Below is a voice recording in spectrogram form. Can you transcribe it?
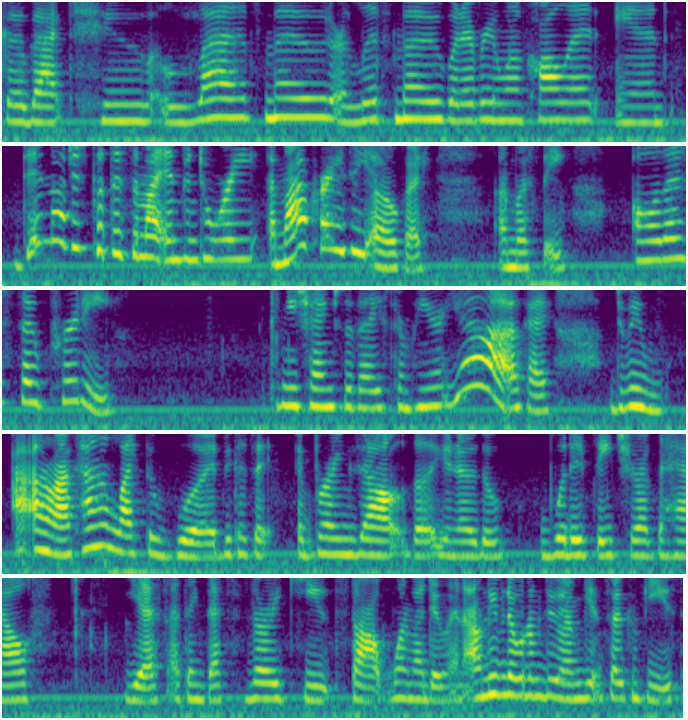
go back to live mode or live mode, whatever you want to call it. And didn't I just put this in my inventory? Am I crazy? Oh, okay. I must be. Oh, that is so pretty. Can you change the vase from here? Yeah, okay. Do we, I don't know, I kind of like the wood because it, it brings out the, you know, the wooded feature of the house. Yes, I think that's very cute. Stop. What am I doing? I don't even know what I'm doing. I'm getting so confused.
